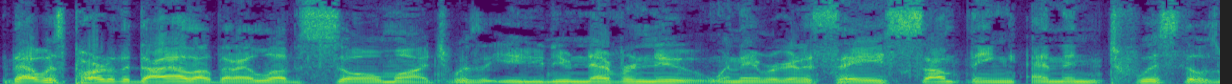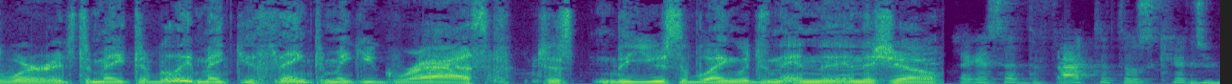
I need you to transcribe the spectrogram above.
That was part of the dialogue that I loved so much. Was that you, you never knew when they were going to say something and then twist those words to make to really make you think, to make you grasp just the use of language in the in the, in the show. Like I said, the fact that those kids are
